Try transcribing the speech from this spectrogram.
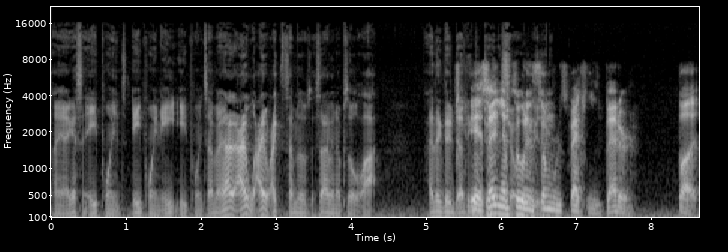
I, I guess an eight point eight point eight, eight point seven. I, I, I like the seven, seven episode a lot. I think they're. I think Yeah, second episode in really- some respects was better, but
